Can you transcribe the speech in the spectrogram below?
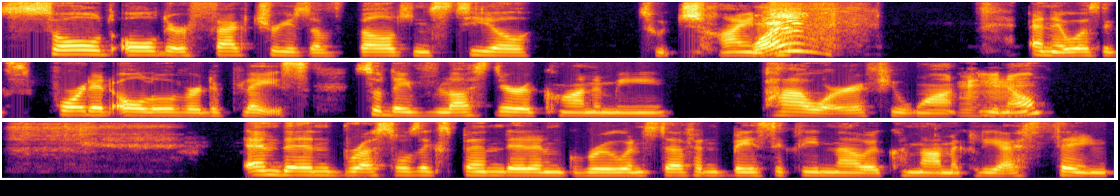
sold all their factories of Belgian steel to China, what? and it was exported all over the place. So they've lost their economy power, if you want, you Mhm. know? And then Brussels expanded and grew and stuff. And basically, now economically, I think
